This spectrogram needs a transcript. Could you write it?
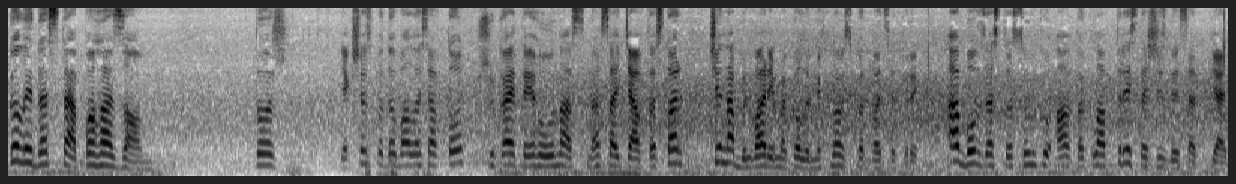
коли дасте по газам. Тож, якщо сподобалось авто, шукайте його у нас на сайті Автостар чи на бульварі Миколи Міхновського, 23, або в застосунку Автоклаб 365.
